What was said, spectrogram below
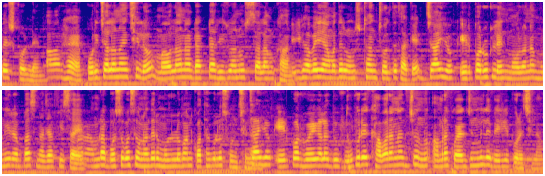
পেশ করলেন। আর হ্যাঁ পরিচালনায় ছিল মাওলানা ডাক্তার রিজওয়ানুস সালাম খান। এইভাবেই আমাদের অনুষ্ঠান চলতে থাকে। যাই হোক, এরপর উঠলেন মাওলানা মুনির আব্বাস নাজাফি সাহেব। আমরা বসে বসে ওনাদের মূল্যবান কথাগুলো শুনছিলাম। যাই হোক, এরপর হয়ে গেল দুপুর। দুপুরে খাবার আনার জন্য আমরা কয়েকজন মিলে বেরিয়ে পড়েছিলাম।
